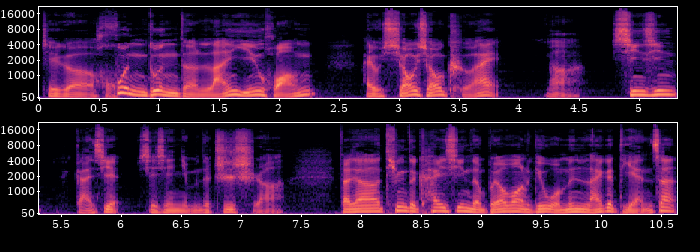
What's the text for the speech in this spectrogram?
这个混沌的蓝银黄，还有小小可爱啊，欣欣，感谢谢谢你们的支持啊！大家听得开心的，不要忘了给我们来个点赞、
